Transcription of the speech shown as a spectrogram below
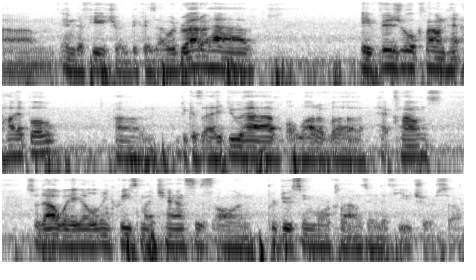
um, in the future because I would rather have a visual clown het hypo um, because I do have a lot of uh, clowns. So that way it'll increase my chances on producing more clowns in the future. So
